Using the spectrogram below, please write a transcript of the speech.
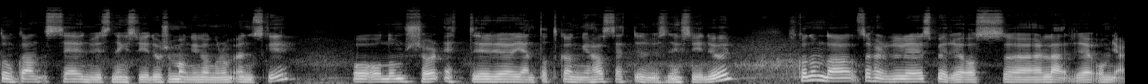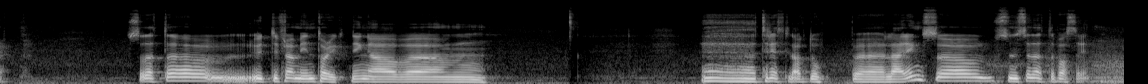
De kan se undervisningsvideoer så mange ganger de ønsker. Og om de sjøl etter gjentatte ganger har sett undervisningsvideoer, så kan de da selvfølgelig spørre oss eh, lærere om hjelp. Så dette, ut ifra min tolkning av eh, tilrettelagt opplæring, så syns jeg dette passer inn.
